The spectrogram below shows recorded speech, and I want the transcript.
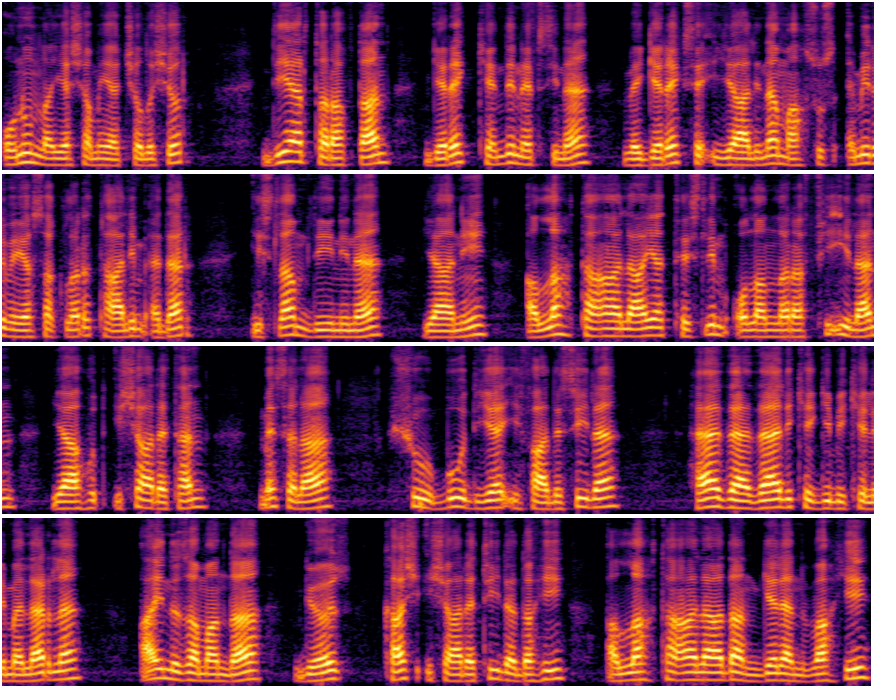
onunla yaşamaya çalışır, diğer taraftan gerek kendi nefsine ve gerekse iyaline mahsus emir ve yasakları talim eder, İslam dinine yani Allah Teala'ya teslim olanlara fiilen yahut işareten mesela şu bu diye ifadesiyle hâzâ zâlike gibi kelimelerle aynı zamanda göz, kaş işaretiyle dahi Allah Teala'dan gelen vahyi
